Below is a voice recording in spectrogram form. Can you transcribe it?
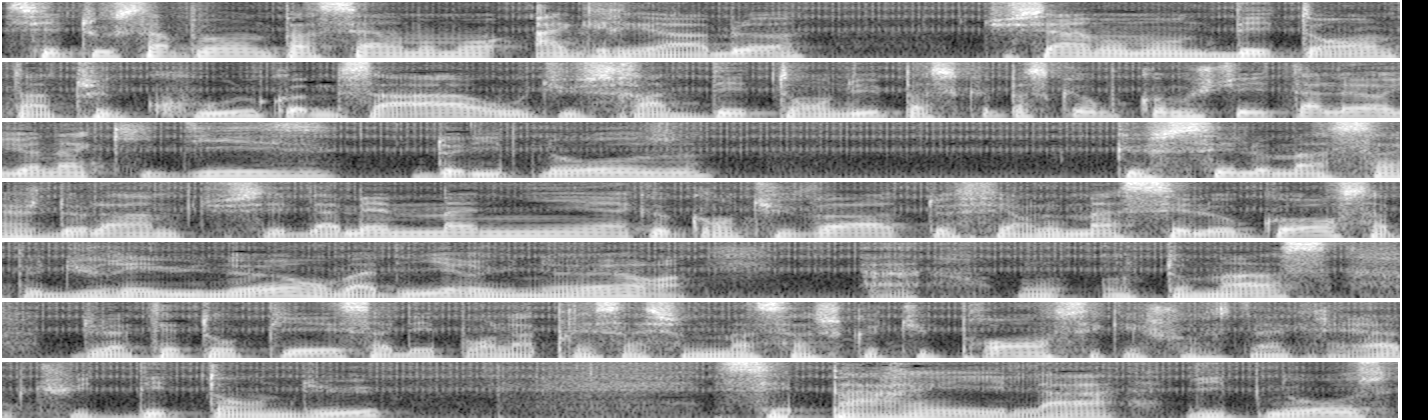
c'est tout simplement de passer un moment agréable tu sais, un moment de détente, un truc cool comme ça, où tu seras détendu, parce que, comme je te disais tout à l'heure, il y en a qui disent de l'hypnose que c'est le massage de l'âme, tu sais, de la même manière que quand tu vas te faire le masser le corps, ça peut durer une heure, on va dire une heure, hein, on, te masse de la tête aux pieds, ça dépend de la prestation de massage que tu prends, c'est quelque chose d'agréable, tu es détendu. C'est pareil, là, l'hypnose,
